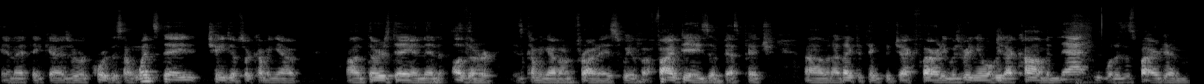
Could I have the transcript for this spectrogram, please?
And I think as we record this on Wednesday, changeups are coming out on Thursday, and then other is coming out on Friday. So we have uh, five days of best pitch. Um, and I'd like to think that Jack Flaherty was reading MLB.com, and that is what has inspired him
